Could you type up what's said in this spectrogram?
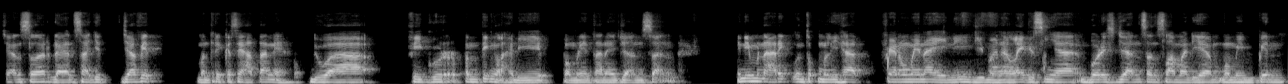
Chancellor dan Sajid Javid, Menteri Kesehatannya, dua figur penting lah di pemerintahannya Johnson. Ini menarik untuk melihat fenomena ini, gimana legasinya Boris Johnson selama dia memimpin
